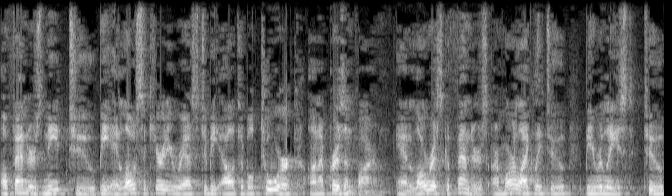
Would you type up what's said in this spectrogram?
offenders need to be a low security risk to be eligible to work on a prison farm, and low risk offenders are more likely to be released to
